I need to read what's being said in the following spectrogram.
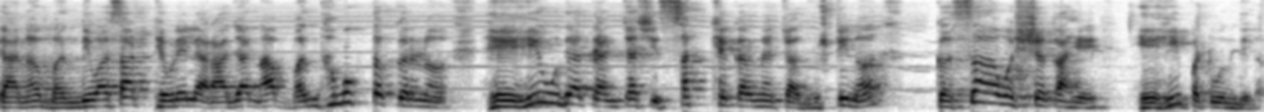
त्यानं बंदिवासात ठेवलेल्या राजांना बंधमुक्त करणं हेही उद्या त्यांच्याशी सख्य करण्याच्या दृष्टीनं कसं आवश्यक आहे हेही पटवून दिलं.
